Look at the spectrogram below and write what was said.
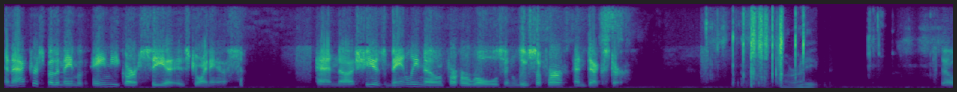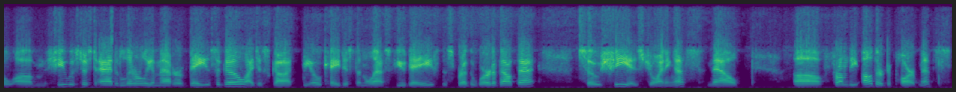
An actress by the name of Aimee Garcia is joining us. And uh, she is mainly known for her roles in Lucifer and Dexter. All right. So um, she was just added literally a matter of days ago. I just got the okay just in the last few days to spread the word about that. So she is joining us. Now, uh, from the other departments,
